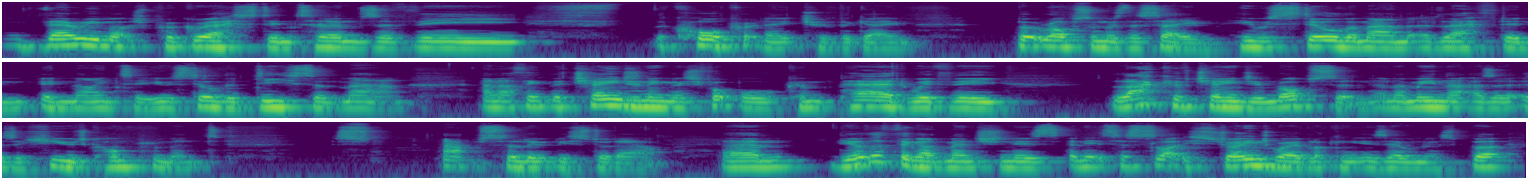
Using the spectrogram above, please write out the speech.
very much progressed in terms of the the corporate nature of the game. But Robson was the same. He was still the man that had left in, in 90. He was still the decent man. And I think the change in English football compared with the lack of change in Robson, and I mean that as a, as a huge compliment, absolutely stood out. Um, the other thing I'd mention is, and it's a slightly strange way of looking at his illness, but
